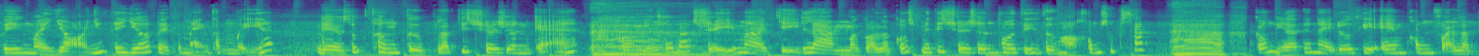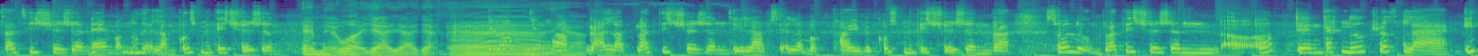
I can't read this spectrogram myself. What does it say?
viên mà giỏi nhất thế giới về cái mảng thẩm mỹ á, đều xuất thân từ plastic surgeon cả À. còn những cái bác sĩ mà chỉ làm mà gọi là cosmetic surgeon thôi thì thường họ không xuất sắc À, có nghĩa là thế này đôi khi em không phải là plastic surgeon em vẫn có thể làm cosmetic surgeon em hiểu rồi. Dạ dạ dạ. À. không nhưng mà dạ. đã là plastic surgeon thì là sẽ là bậc thầy về cosmetic surgeon và số lượng plastic surgeon ở trên các nước rất là ít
